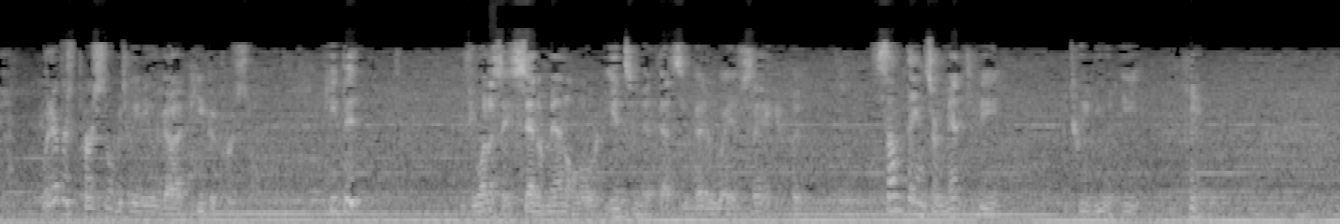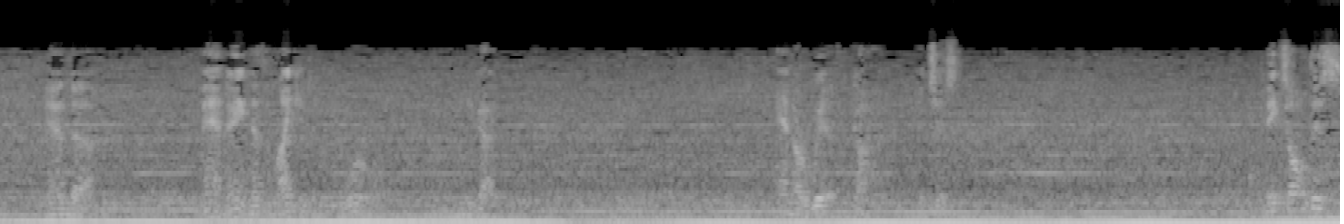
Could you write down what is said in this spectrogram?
You know, whatever's personal between you and God, keep it personal. Keep it, if you want to say sentimental or intimate, that's a better way of saying it. But some things are meant to be between you and He. And uh, man, there ain't nothing like it in the world. You got and are with God. It just makes all this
